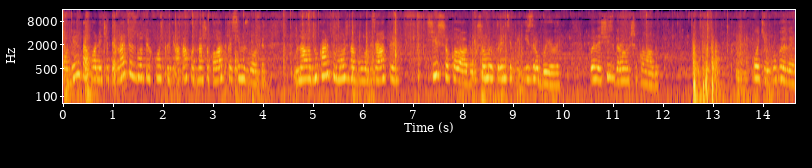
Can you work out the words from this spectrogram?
1, так вони 14 злотих коштують, а так одна шоколадка 7 злотих. На одну карту можна було взяти 6 шоколадок, що ми, в принципі, і зробили. Купили 6 здорових шоколадок. Потім купили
